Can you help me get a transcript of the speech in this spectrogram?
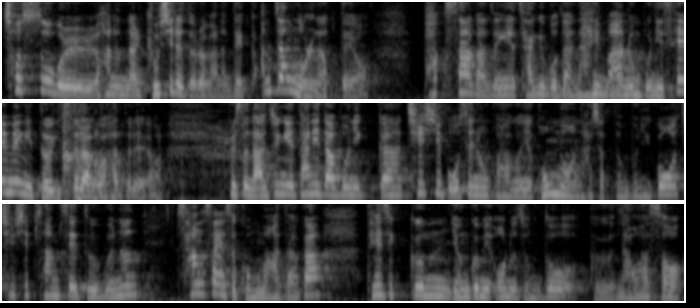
첫 수업을 하는 날 교실에 들어가는데 깜짝 놀랐대요. 박사 과정에 자기보다 나이 많은 분이 세명이 더 있더라고 하더래요. 그래서 나중에 다니다 보니까 75세는 과거에 공무원 하셨던 분이고 73세 두 분은 상사에서 근무하다가 퇴직금 연금이 어느 정도 그 나와서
